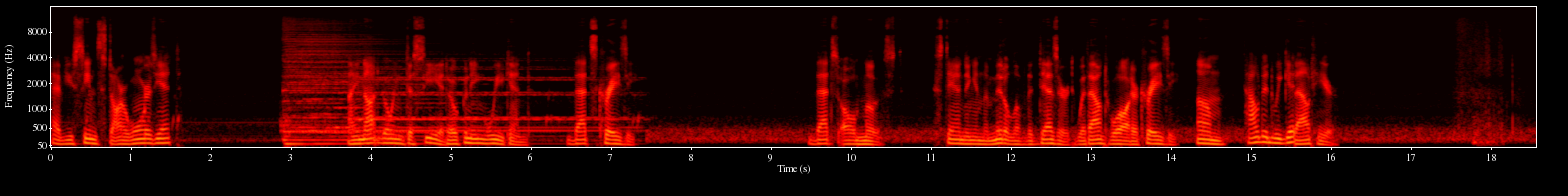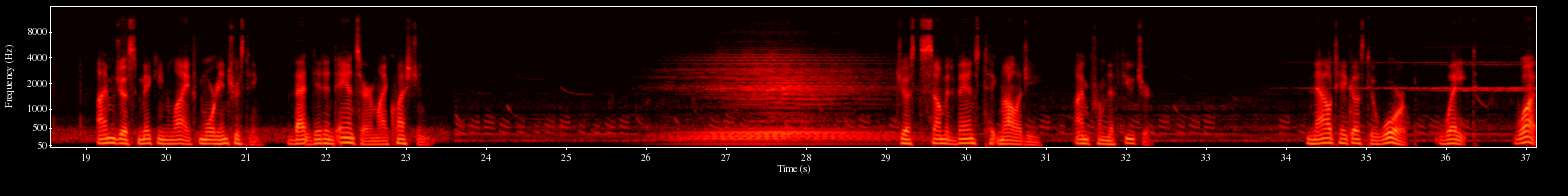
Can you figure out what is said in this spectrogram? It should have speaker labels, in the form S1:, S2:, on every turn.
S1: Have you seen Star Wars yet? I'm not going to see it opening weekend. That's crazy. That's almost. Standing in the middle of the desert without water crazy. Um, how did we get out here? I'm just making life more interesting. That didn't answer my question. Just some advanced technology. I'm from the future. Now take us to warp. Wait. What?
